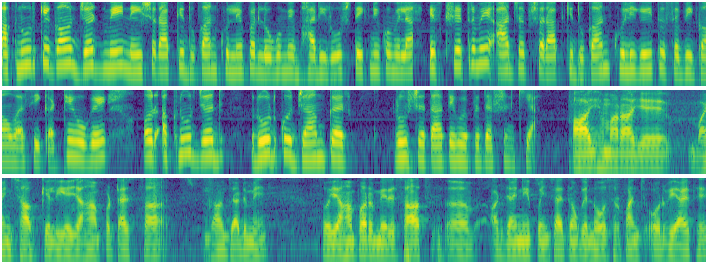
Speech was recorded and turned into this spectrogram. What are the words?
अखनूर के गाँव जड में नई शराब की दुकान खुलने पर लोगों में भारी रोष देखने को मिला। इस क्षेत्र में आज जब शराब की दुकान खोली गई तो सभी गांववासी इकट्ठे हो गए और अखनूर जड रोड को जाम कर रोष जताते हुए प्रदर्शन किया। आज हमारा ये वाइन शॉप के लिए यहाँ प्रोटेस्ट था गाँव जड में। तो यहाँ पर मेरे साथ अड़जाइनी पंचायतों के नौ सरपंच और भी आए थे।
